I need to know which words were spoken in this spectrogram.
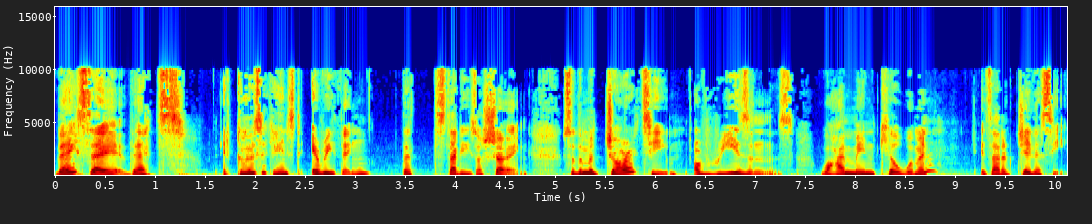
they say that it goes against everything that studies are showing. So the majority of reasons why men kill women is out of jealousy.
